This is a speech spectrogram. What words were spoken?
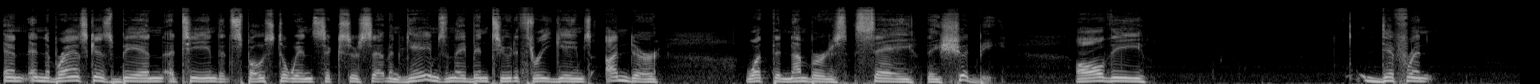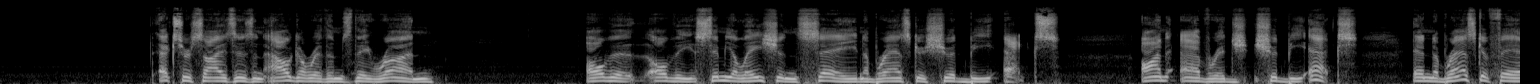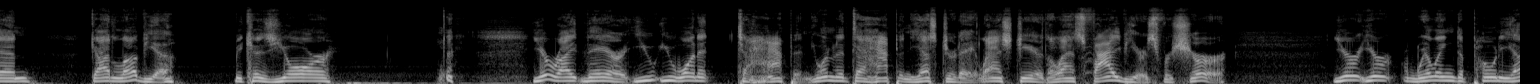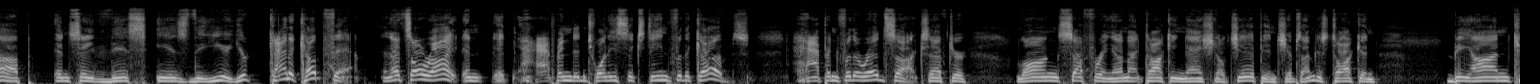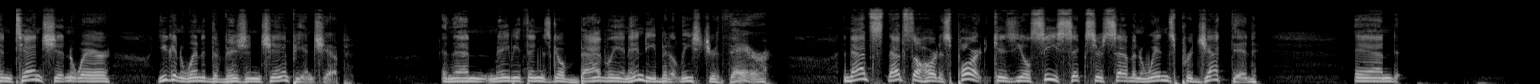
And and Nebraska's been a team that's supposed to win six or seven games, and they've been two to three games under what the numbers say they should be. All the different exercises and algorithms they run all the all the simulations say Nebraska should be X. On average should be X. And Nebraska fan, God love you because you're you're right there. You you want it to happen. You wanted it to happen yesterday, last year, the last 5 years for sure. You're you're willing to pony up and say this is the year. You're kind of Cub fan, and that's all right. And it happened in 2016 for the Cubs. Happened for the Red Sox after long suffering. And I'm not talking national championships. I'm just talking beyond contention where you can win a division championship. And then maybe things go badly in Indy, but at least you're there. And that's that's the hardest part because you'll see six or seven wins projected, and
